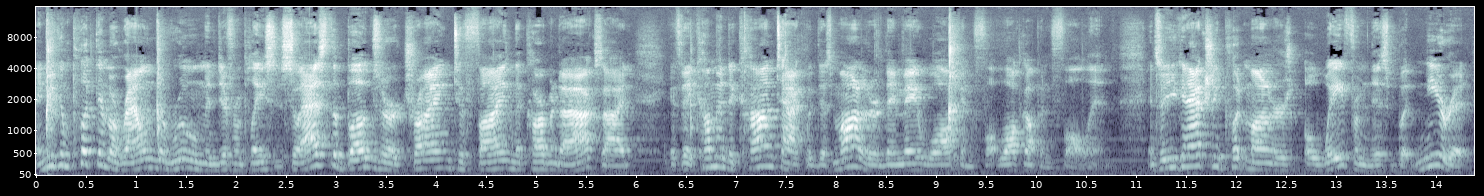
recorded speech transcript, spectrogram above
and you can put them around the room in different places. So as the bugs are trying to find the carbon dioxide, if they come into contact with this monitor, they may walk and walk up and fall in. And so you can actually put monitors away from this but near it,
